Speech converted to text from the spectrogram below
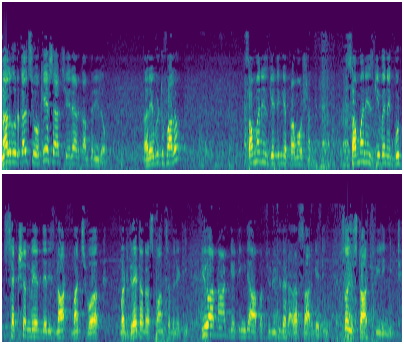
నలుగురు కలిసి ఒకేసారి చేరారు కంపెనీలో. Are able to follow someone is getting a promotion someone is given a good section where there is not much work but greater responsibility. You are not getting the opportunity that others are getting. So you start feeling it.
